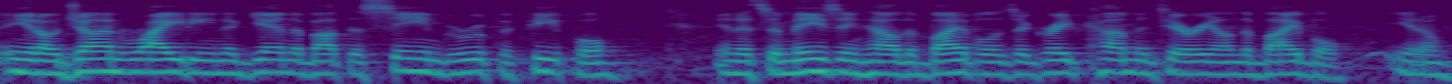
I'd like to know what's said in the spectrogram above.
you know, John writing again about the same group of people. And it's amazing how the Bible is a great commentary on the Bible, you know.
